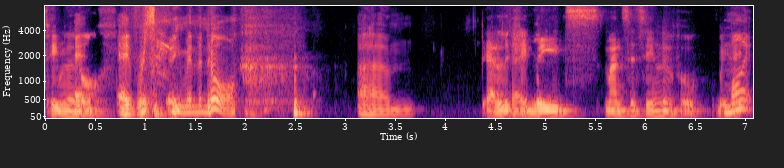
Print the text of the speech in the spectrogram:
team in the e- north. every team in the north. Um, yeah, literally okay. Leeds, Man City, and Liverpool. We My-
